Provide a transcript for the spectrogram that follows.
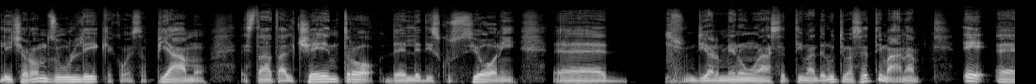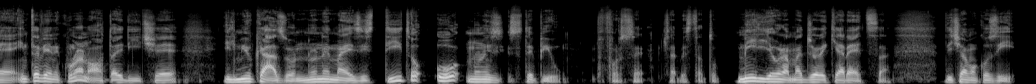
Licia Ronzulli, che come sappiamo è stata al centro delle discussioni eh, di almeno una settimana, dell'ultima settimana, e eh, interviene con una nota e dice il mio caso non è mai esistito o non esiste più. Forse sarebbe stato meglio una maggiore chiarezza, diciamo così.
